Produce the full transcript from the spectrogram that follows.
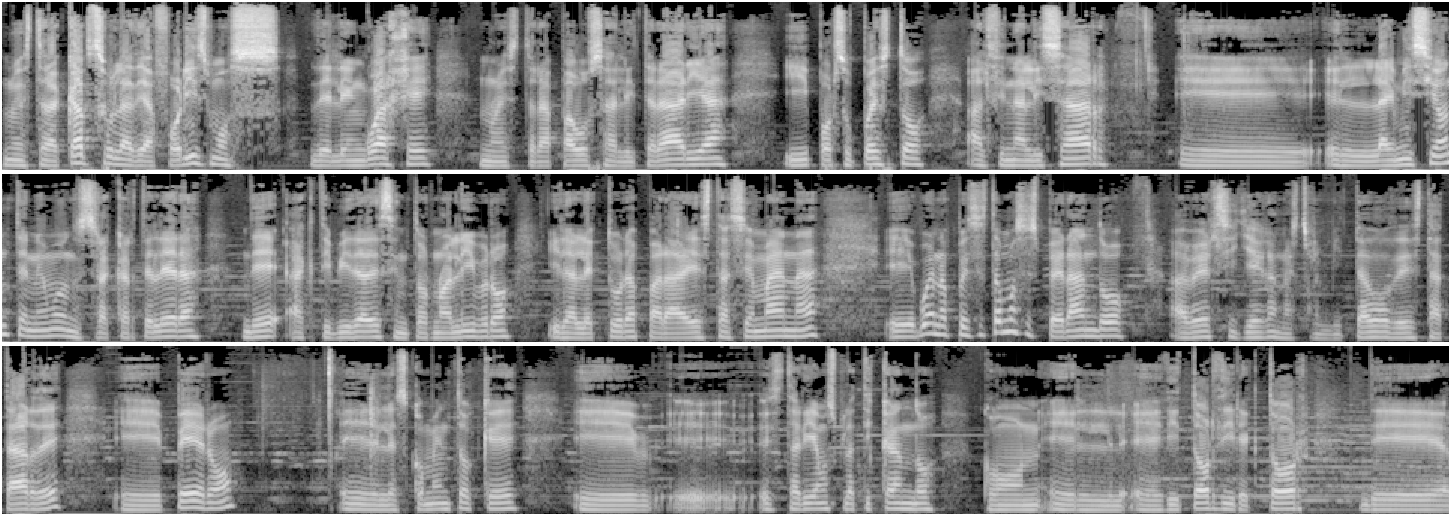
nuestra cápsula de aforismos del lenguaje, nuestra pausa literaria y por supuesto al finalizar eh, la emisión tenemos nuestra cartelera de actividades en torno al libro y la lectura para esta semana. Eh, bueno, pues estamos esperando a ver si llega nuestro invitado de esta tarde, pero eh, les comento que eh, eh, estaríamos platicando con el editor director de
